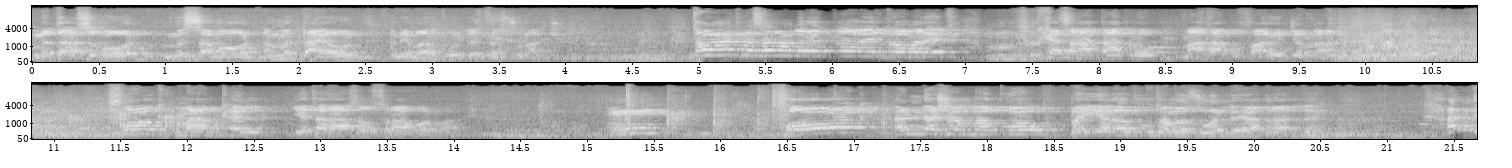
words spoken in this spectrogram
የምታስበውን፣ የምሰማውን፣ የምታየውን የሚመርጡልን እነሱ ናቸው። ጠዋት በሰራ በረጠ ሄድከው መሬት ከሰዓት ታጥሮ ማታ ቁፋሮ ይጀመራል። ፎቅ ማብቀል የተራ ሰው ስራ ሆኗል። ፎቅ እንደ ሸምበቆ በየዕለቱ ተመዞልህ ያድራል። እንደ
